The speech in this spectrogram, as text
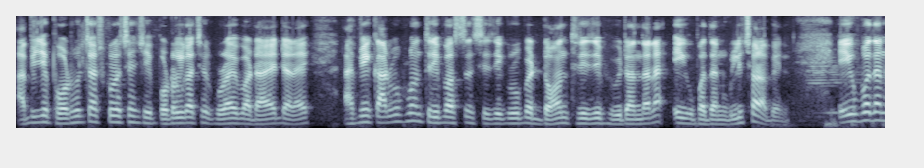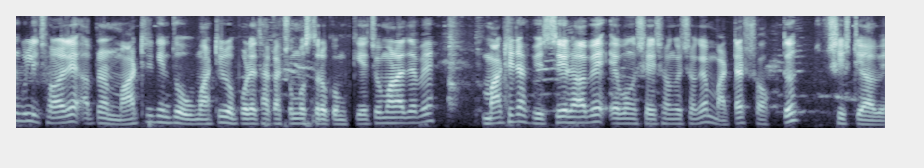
আপনি যে পটল চাষ করেছেন, সেই পটল গাছের গোড়ায় বা ডায়ে আপনি কার্বোফ্লোন থ্রি পার্সেন্ট সিজি গ্রুপের ডন থ্রি জি ফিভিডন দ্বারা এই উপাদানগুলি ছড়াবেন। এই উপাদানগুলি ছড়ালে আপনার মাটির কিন্তু, মাটির ওপরে থাকা সমস্ত রকম কেঁচো মারা যাবে। মাটিটা পিচ্ছিল হবে এবং সেই সঙ্গে সঙ্গে মাটিটা শক্ত সৃষ্টি হবে।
